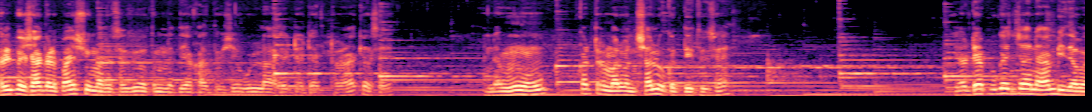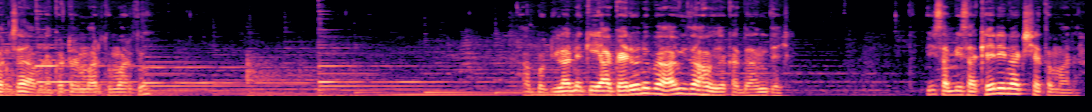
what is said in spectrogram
અલ્પેશ આગળ પાંચમી મારે છે જો તમને દેખાતું છે ઉલ્લા હેઠે ટ્રેક્ટર રાખે છે. અને હું હું કટર મારવાનું ચાલુ કરી દીધું છે. હેઠે પુગે છે ને આંબી દેવાનું છે આપણે કટર મારતું મારતું. આ બગલાને કંઈ આ કર્યો નહીં ભાઈ આવી જાઓ એકાદા અંધે. પીસા બીસા ખેરી નાખશે તમારા.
